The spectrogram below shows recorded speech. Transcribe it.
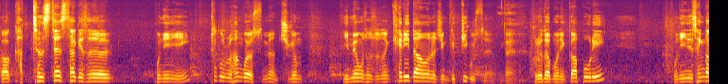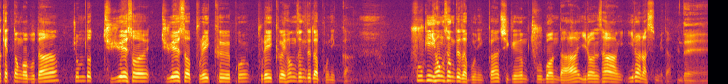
그 같은 스탠스 타겟을 본인이 투구를 한 거였으면 지금 이명훈 선수는 캐리 다운을 지금 느끼고 있어요. 네. 그러다 보니까 볼이 본인이 생각했던 것보다 좀 더 뒤에서 뒤에서 브레이크 포- 브레이크가 형성되다 보니까 훅이 형성되다 보니까 지금 두 번 다 이런 상황이 일어났습니다. 네.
